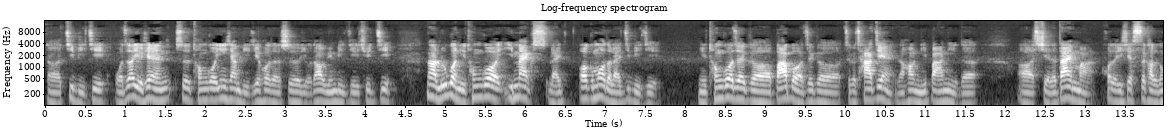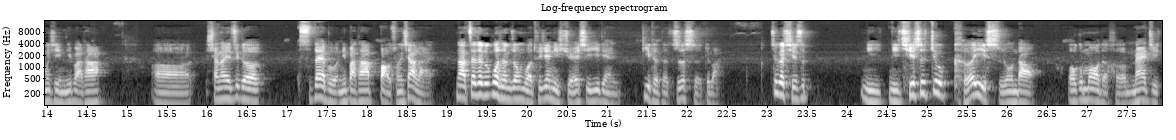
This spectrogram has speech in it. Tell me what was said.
呃记笔记，我知道有些人是通过印象笔记或者是有道云笔记去记。那如果你通过 Emacs 来 Org Mode 来记笔记，你通过这个 Bubble 这个这个插件，然后你把你的啊写的代码或者一些思考的东西，你把它呃相当于这个 step 你把它保存下来。那在这个过程中，我推荐你学习一点 Git 的知识，对吧？这个其实你你其实就可以使用到 Org Mode 和 Magic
